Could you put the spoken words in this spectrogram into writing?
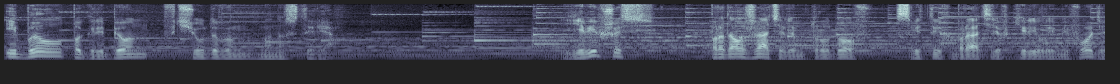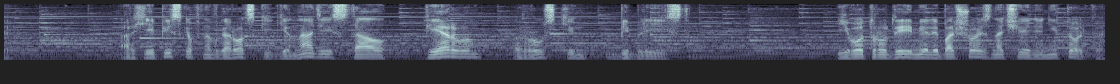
и был погребен в Чудовом монастыре. Явившись продолжателем трудов святых братьев Кирилла и Мефодия, архиепископ Новгородский Геннадий стал первым русским библеистом. Его труды имели большое значение не только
